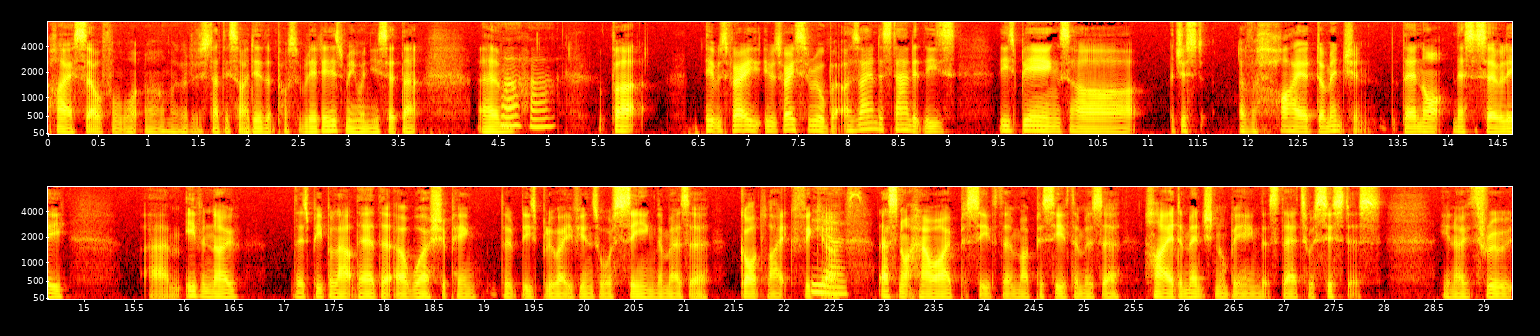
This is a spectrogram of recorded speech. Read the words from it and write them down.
higher self and what. Oh my God, I just had this idea that possibly it is me when you said that. Um, Haha. but it was very it was very surreal but as i understand it these these beings are just of a higher dimension they're not necessarily um, even though there's people out there that are worshipping the, these blue avians or seeing them as a godlike figure Yes. that's not how i perceive them i perceive them as a higher dimensional being that's there to assist us you know through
